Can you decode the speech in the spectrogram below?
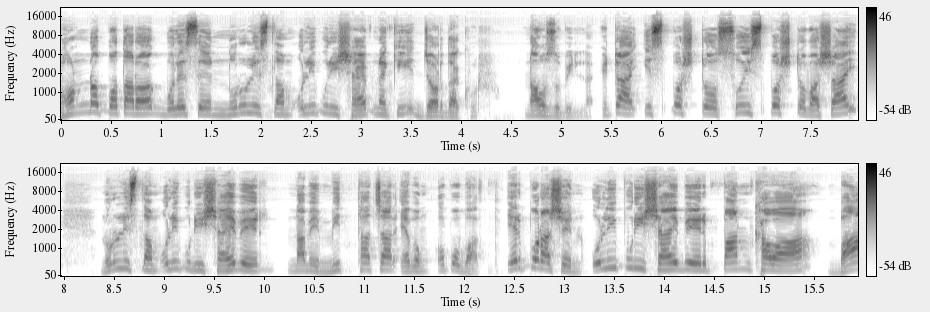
ভণ্ড প্রতারক বলেছে নুরুল ইসলাম অলিপুরি সাহেব নাকি জর্দাখুর। নাওজুবিল্লা এটা স্পষ্ট, সুস্পষ্ট ভাষায় নুরুল ইসলাম অলিপুরি সাহেবের নামে মিথ্যাচার এবং অপবাদ। এরপর আসেন অলিপুরি সাহেবের পান খাওয়া বা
